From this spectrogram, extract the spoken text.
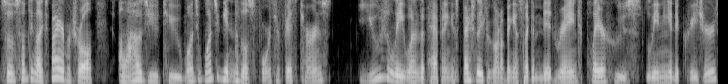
So something like Spire Patrol allows you to once once you get into those fourth or fifth turns, usually what ends up happening, especially if you're going up against like a mid-range player who's leaning into creatures,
